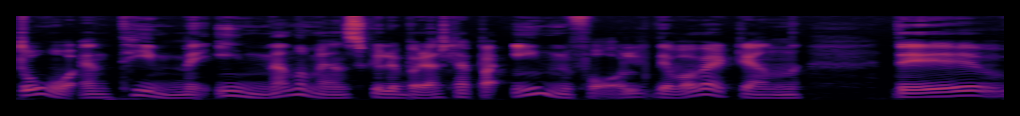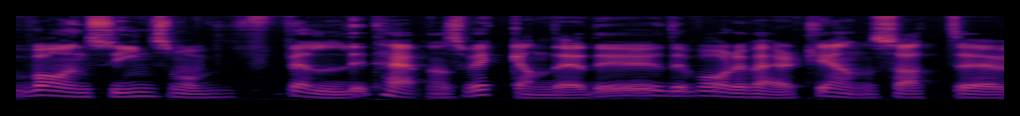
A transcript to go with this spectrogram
då en timme innan de ens skulle börja släppa in folk. Det var verkligen det var en syn som var väldigt häpnadsväckande. Det, det var det verkligen. Så att eh,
